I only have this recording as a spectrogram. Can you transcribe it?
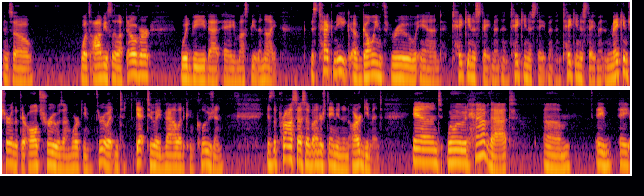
And so what's obviously left over would be that A must be the knight. This technique of going through and taking a statement and taking a statement and taking a statement and making sure that they're all true as I'm working through it and to get to a valid conclusion is the process of understanding an argument. And when we would have that, um, a, a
